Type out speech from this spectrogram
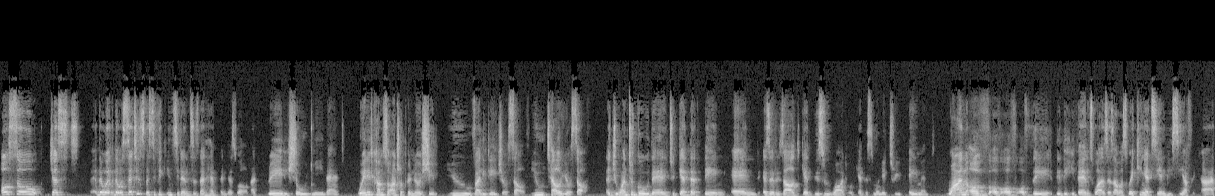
also just there were there were certain specific incidences that happened as well that really showed me that when it comes to entrepreneurship you validate yourself. You tell yourself that you want to go there to get that thing and as a result get this reward or get this monetary payment. One of of, of, of the, the, the events was as i was working at cnbc africa i,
